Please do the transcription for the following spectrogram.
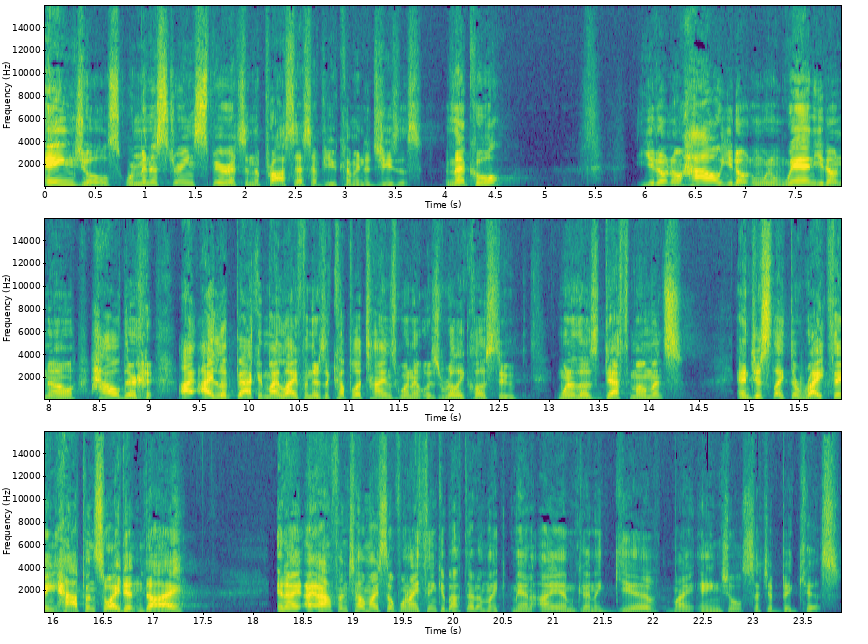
Angels were ministering spirits in the process of you coming to Jesus. Isn't that cool? You don't know how, you don't know when, you don't know how they're. I, I look back in my life and there's a couple of times when it was really close to one of those death moments, and just like the right thing happened so I didn't die. And I, I, often tell myself when I think about that, I'm like, man, I am going to give my angel such a big kiss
